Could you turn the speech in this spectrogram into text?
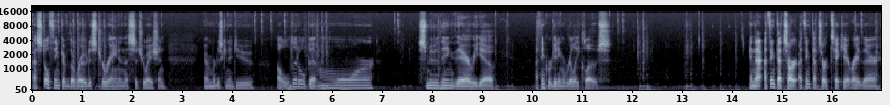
I still think of the road as terrain in this situation. And we're just going to do a little bit more smoothing. There we go. I think we're getting really close. And that I think that's our I think that's our ticket right there.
